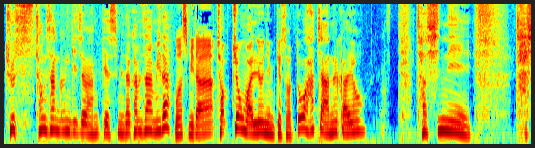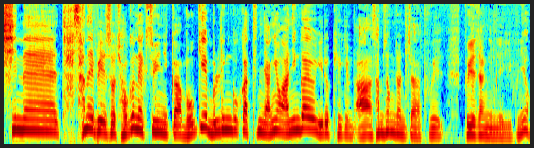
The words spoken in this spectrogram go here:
주스 정상근 기자와 함께했습니다. 감사합니다. 고맙습니다. 접종 완료님께서 또 하지 않을까요? 자신이 자신의 자산에 비해서 적은 액수이니까 모기에 물린 것 같은 양형 아닌가요? 이렇게 얘기합니다. 아, 삼성전자 부회, 부회장님 얘기군요.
